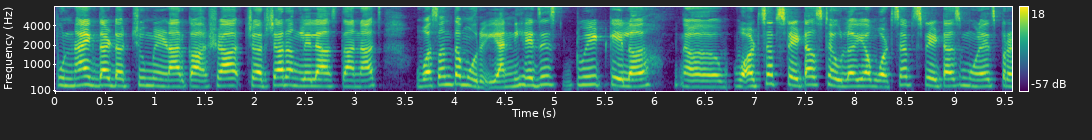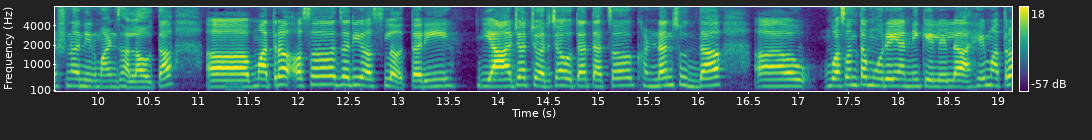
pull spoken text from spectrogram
पुन्हा एकदा डच्चू मिळणार का? अशा चर्चा रंगलेल्या असतानाच वसंत मोरे यांनी हे जे ट्विट केलं व्हॉट्सअप स्टेटस ठेवलं या व्हॉट्सअप स्टेटसमुळेच प्रश्न निर्माण झाला होता. मात्र असं जरी असलं तरी या ज्या चर्चा होत्या त्याचं खंडन सुद्धा वसंत मोरे यांनी केलेलं आहे. मात्र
